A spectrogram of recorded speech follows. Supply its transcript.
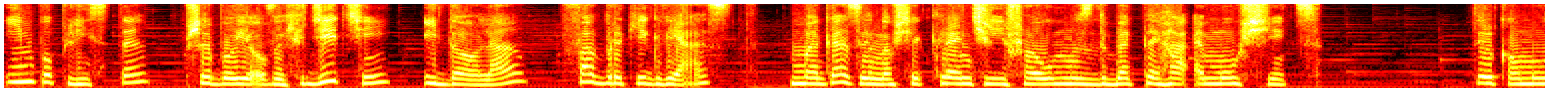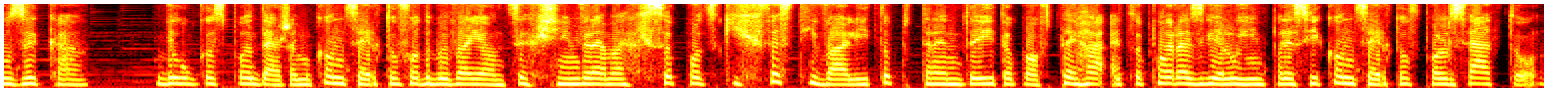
Impoplisty, przebojowych dzieci, Idola, Fabryki Gwiazd, magazyno się kręci i show Must BTHM Music. Tylko muzyka. Był gospodarzem koncertów odbywających się w ramach sopockich festiwali Top Trendy i Top of THE Top oraz wielu imprez i koncertów Polsatu.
